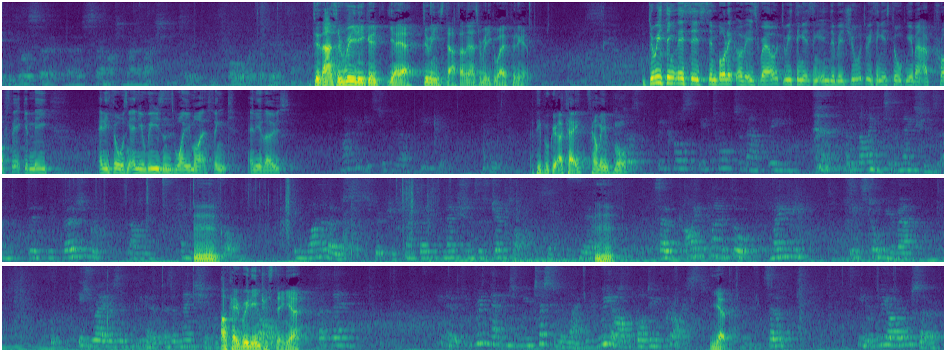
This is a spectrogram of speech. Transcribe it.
A. Dude, that's a really good, yeah, yeah, doing stuff. I think that's a really good way of putting it. Do we think this is symbolic of Israel? Do we think it's an individual? Do we think it's talking about a prophet? Give me any thoughts and any reasons why you might think any of those. I think it's talking about people. A people group. Okay, tell me more. Because, because it talks about being aligned to the nations, and the, the version that um, Kenny came from, in one of those scriptures, translated nations as Gentiles. Yes. Yeah. Mm-hmm. So I kind of thought maybe it's talking about Israel as a, you know, as a nation. Okay, really interesting, yeah. But then, you know, if you bring that into New Testament language, we are the body of Christ. Yep. So, you know, we are also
